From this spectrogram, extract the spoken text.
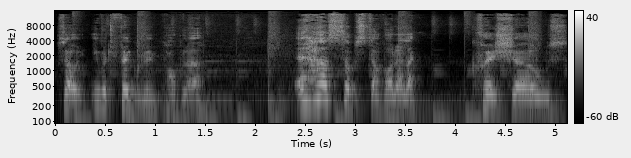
so you would think it would be popular. It has some stuff on it, like quiz shows,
